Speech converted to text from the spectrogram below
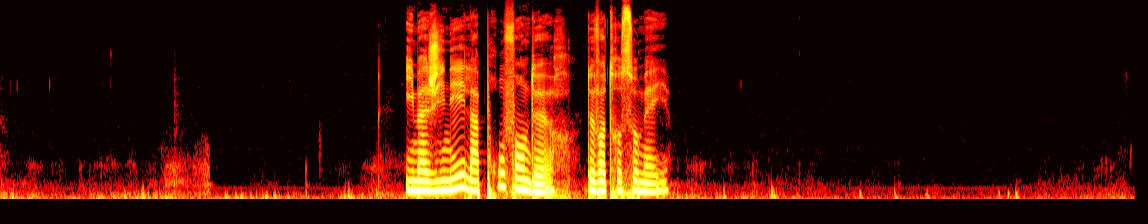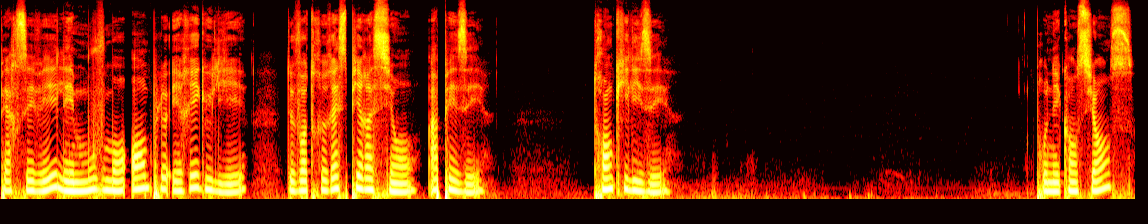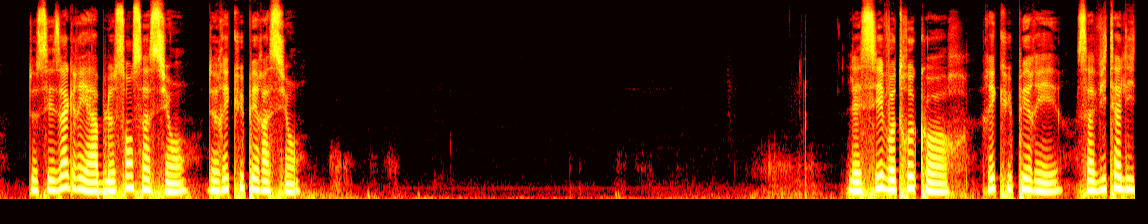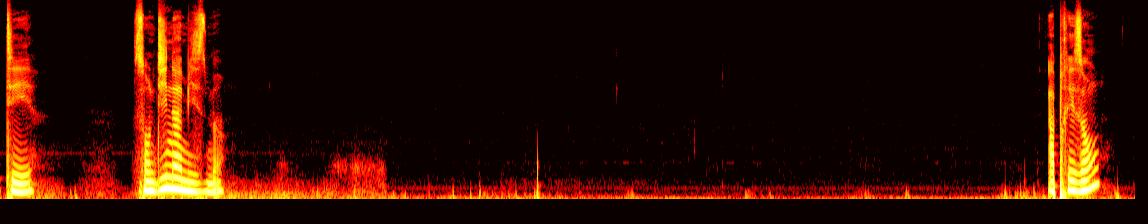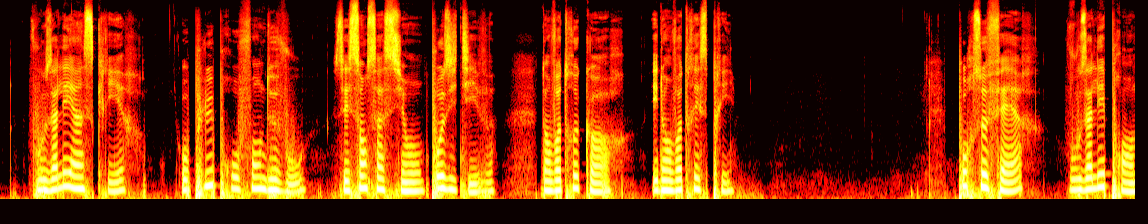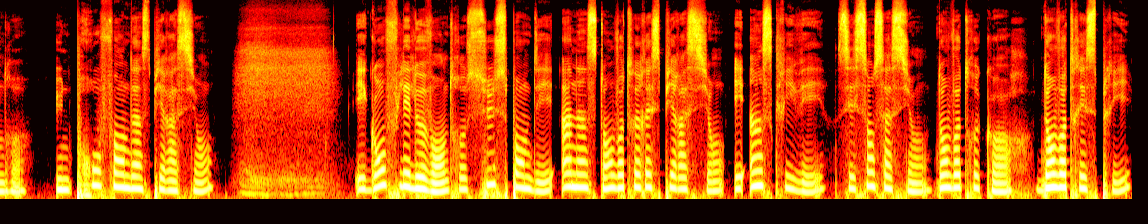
Imaginez la profondeur de votre sommeil. Percevez les mouvements amples et réguliers de votre respiration apaisée, tranquillisée. Prenez conscience de ces agréables sensations de récupération. Laissez votre corps récupérer sa vitalité, son dynamisme. À présent, vous allez inscrire au plus profond de vous ces sensations positives dans votre corps et dans votre esprit. Pour ce faire, vous allez prendre une profonde inspiration et gonfler le ventre, suspendez un instant votre respiration et inscrivez ces sensations dans votre corps, dans votre esprit,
